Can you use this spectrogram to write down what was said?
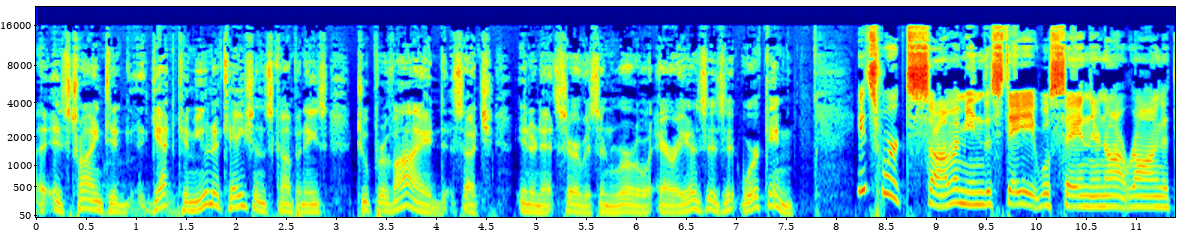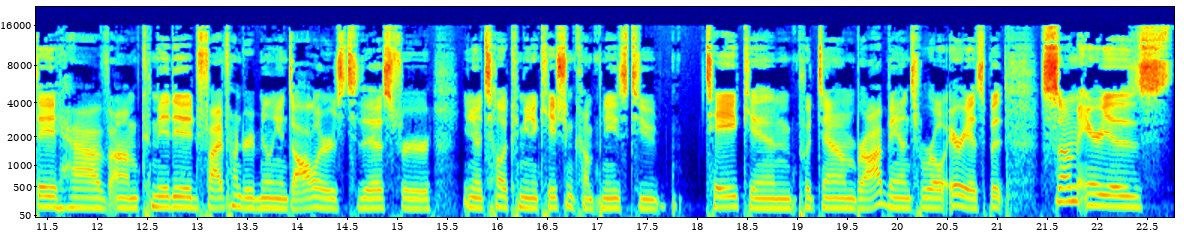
uh, is trying to get communications companies to provide such internet service in rural areas. Is it working? It's worked some. I mean, the state will say, and they're not wrong, that they have um, committed five hundred million dollars to this for you know telecommunication companies to take and put down broadband to rural areas. But some areas,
